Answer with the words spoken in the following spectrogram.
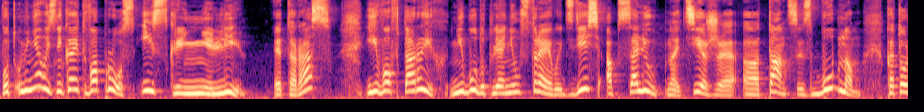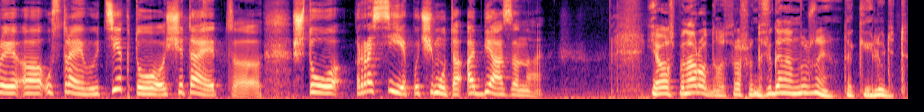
Вот у меня возникает вопрос, искренне ли это раз. И во-вторых, не будут ли они устраивать здесь абсолютно те же э, танцы с бубном, которые э, устраивают те, кто считает, э, что Россия почему-то обязана. Я вас по-народному спрашиваю, нафига нам нужны такие люди-то?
